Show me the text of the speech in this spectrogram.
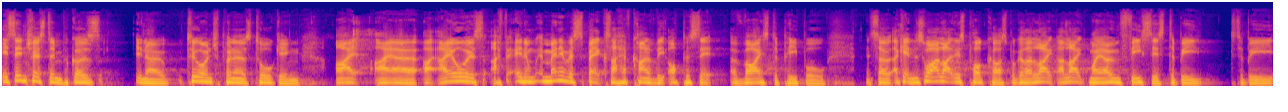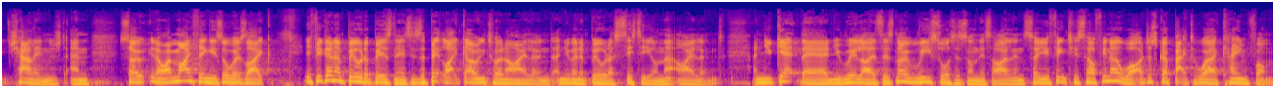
It's interesting because you know two entrepreneurs talking i i uh, I, I always I, in, many respects i have kind of the opposite advice to people. And so again that's why i like this podcast because i like i like my own thesis to be to be challenged. And so you know my thing is always like if you're going to build a business it's a bit like going to an island and you're going to build a city on that island. And you get there and you realize there's no resources on this island. So you think to yourself you know what? I'll just go back to where i came from.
